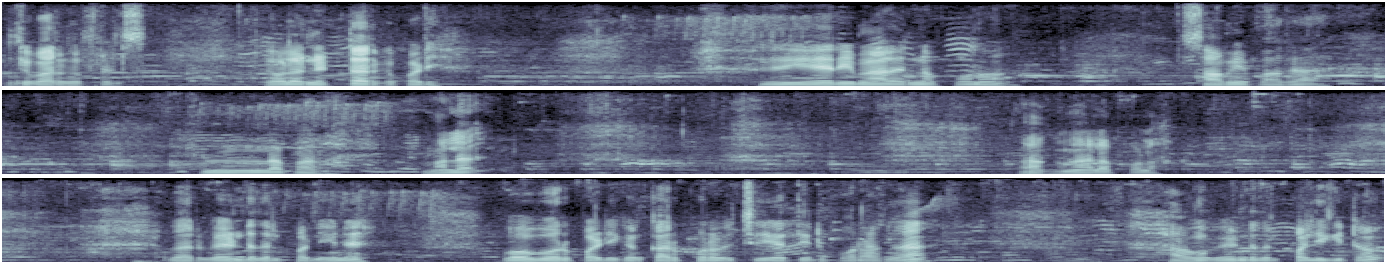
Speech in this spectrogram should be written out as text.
இங்கே பாருங்கள் ஃப்ரெண்ட்ஸ் எவ்வளோ நெட்டாக இருக்குது படி. இது ஏறி மேலே என்ன போனோம். சாமியை பார்க்க. ஃபுல்லாக பார்க்க மலை. பார்க்க மேலே போகலாம். வேறு வேண்டுதல் பண்ணின்னு ஒவ்வொரு படிக்கும் கற்பூரம் வச்சு ஏற்றிட்டு போகிறாங்க அவங்க வேண்டுதல் பழிக்கிட்டோம்.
